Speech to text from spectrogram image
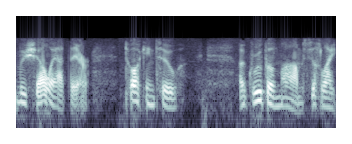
Michelle out there talking to a group of moms, just like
